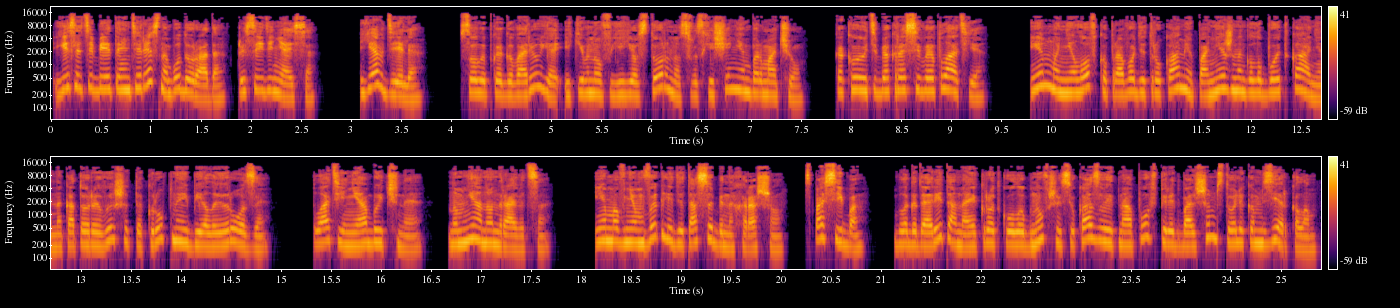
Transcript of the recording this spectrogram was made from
Если тебе это интересно, буду рада. Присоединяйся. Я в деле. С улыбкой говорю я и, кивнув в ее сторону, с восхищением бормочу. «Какое у тебя красивое платье! Эмма неловко проводит руками по нежно-голубой ткани, на которой вышиты крупные белые розы. Платье необычное, но мне оно нравится. Эмма в нем выглядит особенно хорошо. Спасибо. Благодарит она и, кротко улыбнувшись, указывает на пуф перед большим столиком с зеркалом.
